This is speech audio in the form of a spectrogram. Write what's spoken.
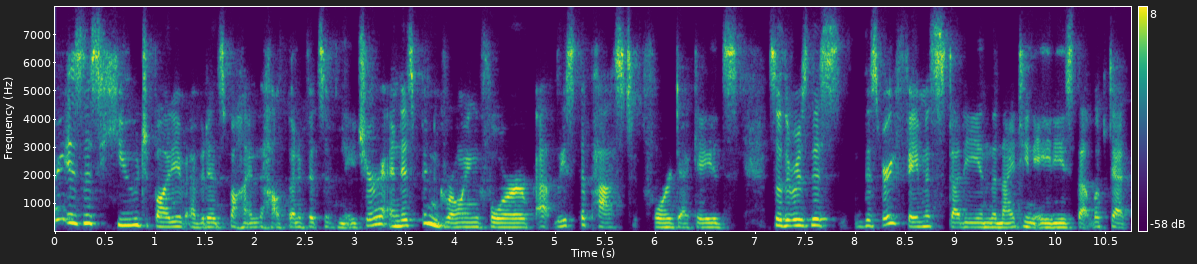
is this huge body of evidence behind the health benefits of nature and it's been growing for at least the past four decades so there was this this very famous study in the 1980s that looked at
